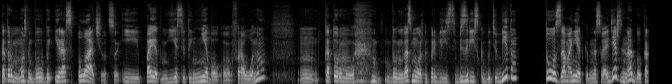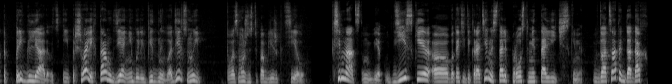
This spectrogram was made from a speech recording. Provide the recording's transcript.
которыми можно было бы и расплачиваться. И поэтому, если ты не был э, фараоном, к которому было невозможно приблизиться без риска быть убитым, то за монетками на своей одежде надо было как-то приглядывать. И пришивали их там, где они были видны владельцу, ну и по возможности поближе к телу. К 17 веку диски, э, вот эти декоративные, стали просто металлическими. В 20-х годах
